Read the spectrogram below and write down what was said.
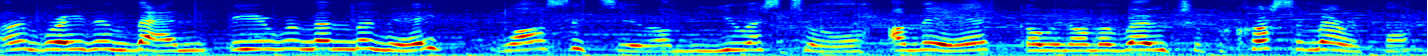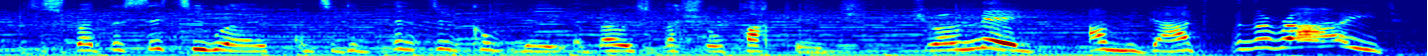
I'm Braydon Ben. Do you remember me? Whilst here on the US tour, I'm here going on a road trip across America to spread the city word and to give Vincent Kompany a very special package. Join me and my dad for the ride.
